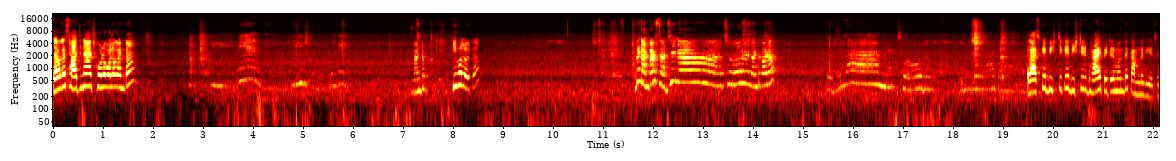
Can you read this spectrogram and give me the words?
তারপরে সাজনা ছোড়ো বলো গানটা। কি হলো এটা? তাহলে আজকে বৃষ্টিকে বৃষ্টির ভাই পেটের মধ্যে কামড়ে দিয়েছে।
